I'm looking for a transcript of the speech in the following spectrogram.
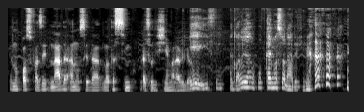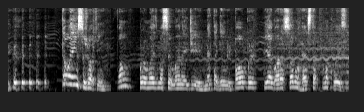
eu não posso fazer nada a não ser dar nota 5 pra essa listinha maravilhosa. Que isso, hein? Agora eu já vou ficar emocionado aqui. Então é isso, Joaquim. Então, por mais uma semana aí de Metagame Pauper, e agora só não resta uma coisa:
